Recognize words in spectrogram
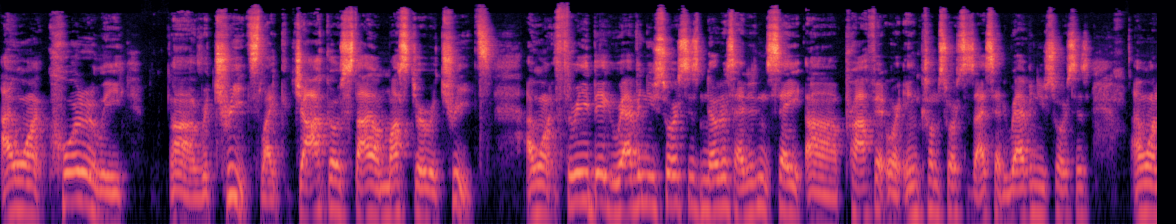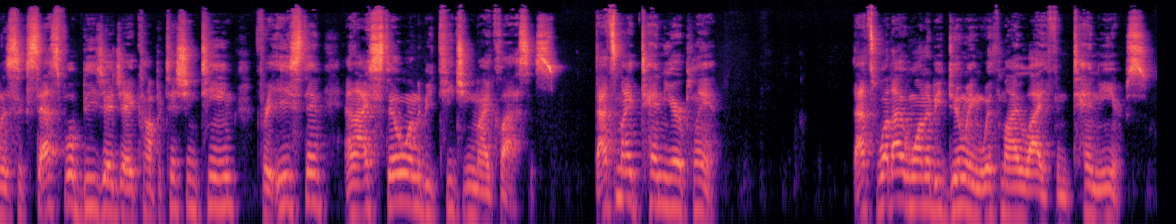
I want quarterly uh, retreats like Jocko style muster retreats. I want three big revenue sources. Notice I didn't say uh, profit or income sources, I said revenue sources. I want a successful BJJ competition team for Easton, and I still want to be teaching my classes. That's my 10 year plan. That's what I want to be doing with my life in 10 years.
